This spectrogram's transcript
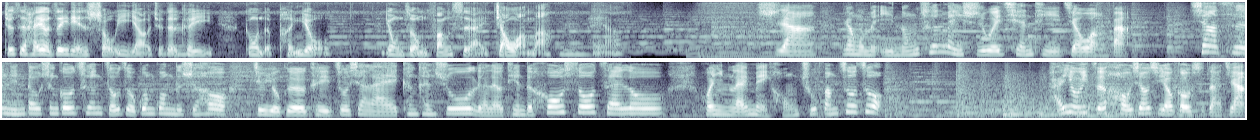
就是还有这一点手艺啊，我觉得可以跟我的朋友用这种方式来交往吧。嗯，哎呀，是啊，让我们以农村美食为前提交往吧。下次您到深沟村走走逛逛的时候，就有个可以坐下来看看书、聊聊天的后所在喽。欢迎来美红厨房坐坐。还有一则好消息要告诉大家。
